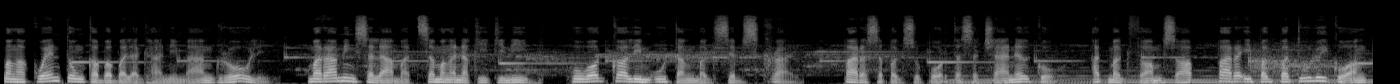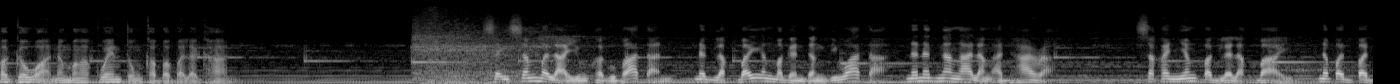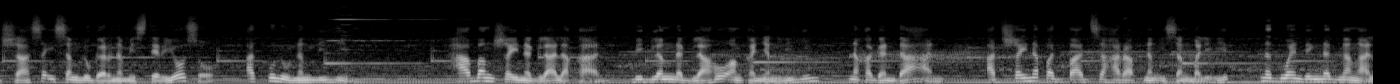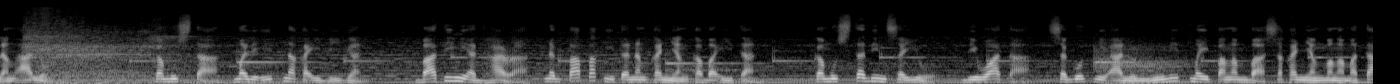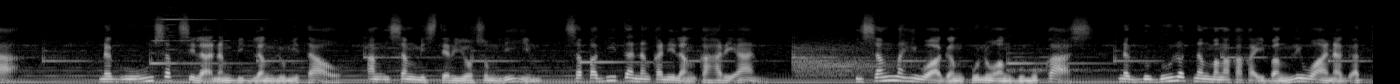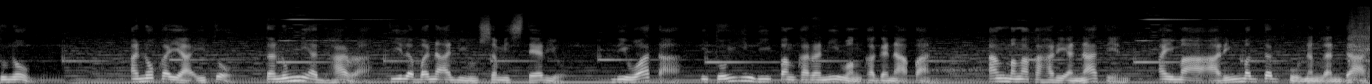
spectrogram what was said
Mga kwentong kababalaghan ni Mang Crowley. Maraming salamat sa mga nakikinig. Huwag kalimutang mag-subscribe para sa pagsuporta sa channel ko at mag-thumbs up para ipagpatuloy ko ang paggawa ng mga kwentong kababalaghan. Sa isang malayong kagubatan, naglakbay ang magandang diwata, na nagngangalang Adhara. Sa kanyang paglalakbay, napadpad siya sa isang lugar na misteryoso, at puno ng lihim. Habang siya'y naglalakad, biglang naglaho ang kanyang lihim, na kagandahan, at siya'y napadpad sa harap ng isang maliit, na duwending nagngangalang along. Kamusta, maliit na kaibigan? Bati ni Adhara, nagpapakita ng kanyang kabaitan. Kamusta din sa iyo, diwata, sagot ni Alon ngunit may pangamba sa kanyang mga mata. Nag-uusap sila nang biglang lumitaw, ang isang misteryosong lihim, sa pagitan ng kanilang kaharian. Isang mahiwagang puno ang bumukas, nagdudulot ng mga kakaibang liwanag at tunog. Ano kaya ito? Tanong ni Adhara, tila ba naaliw sa misteryo? Diwata, ito'y hindi pangkaraniwang kaganapan. Ang mga kaharian natin, ay maaaring magtagpo ng landas,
